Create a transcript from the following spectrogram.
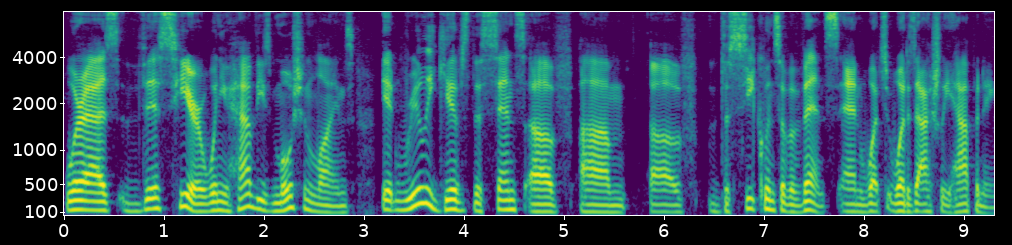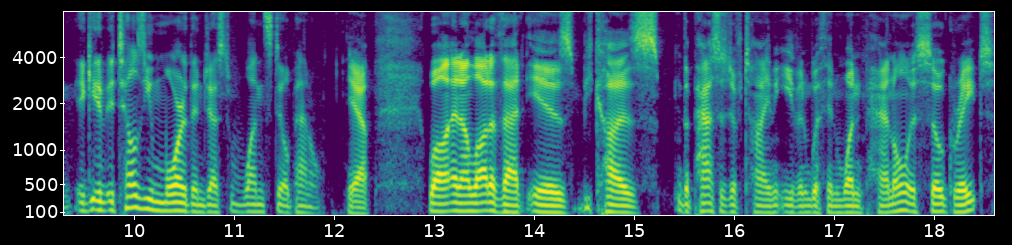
Whereas this here, when you have these motion lines, it really gives the sense of um, of the sequence of events and what what is actually happening. It it tells you more than just one still panel. Yeah. Well, and a lot of that is because the passage of time, even within one panel, is so great.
